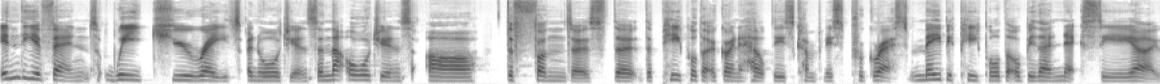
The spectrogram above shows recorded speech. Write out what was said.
in the event we curate an audience and that audience are the funders, the the people that are going to help these companies progress, maybe people that will be their next CEO.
